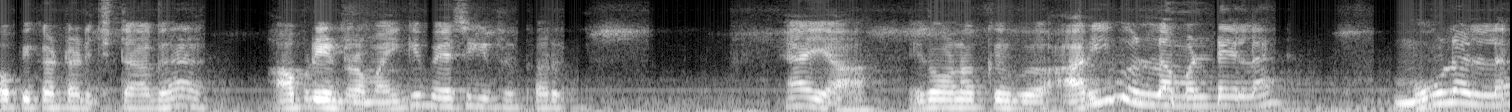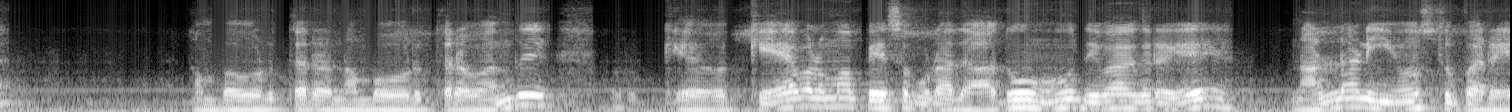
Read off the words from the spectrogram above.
கொப்பி கட் அடிச்சிட்டாங்க அப்படின்ற மாதிரிக்கு பேசிக்கிட்டு இருக்காரு. ஏய்யா இது உனக்கு அறிவு இல்லை மண்டையில்? மூளை இல்லை? நம்ம ஒருத்தரை நம்ம ஒருத்தரை வந்து கே கேவலமாக பேசக்கூடாது. அதுவும் திவாகர் நல்லா நீ யோசித்து பாரு.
